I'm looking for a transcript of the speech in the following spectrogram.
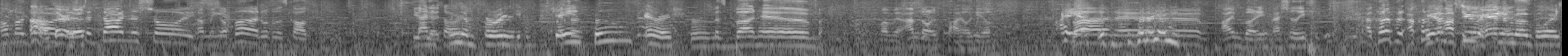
Oh my ah, god, there it it's is. a dinosaur! I mean, a bird, whatever it's called. He's good. Dinosaur. I'm gonna burn you. Jade Boom perish Let's burn him! One I'm done with file here. I Burn have to burn him. him! I'm burning actually. I could've put, I could've We put have two oxygen anima this. boys.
